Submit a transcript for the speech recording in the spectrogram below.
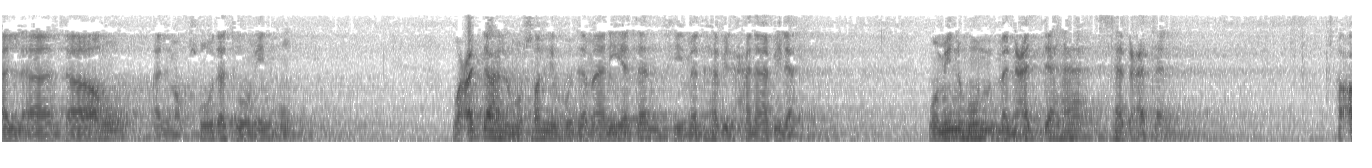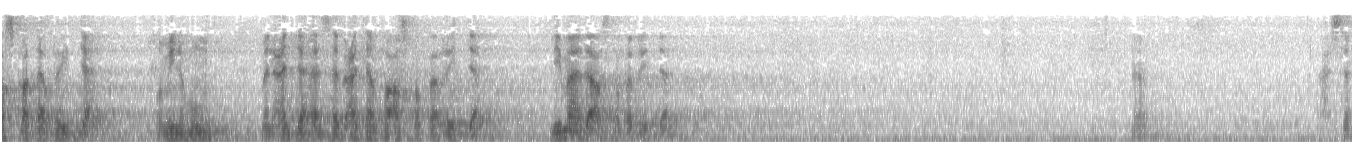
الآثار المقصودة منه. وعدها المصنف ثمانية في مذهب الحنابلة. ومنهم من عدها سبعة. فأسقط الردة. ومنهم من عدها سبعة فأسقط الردة. لماذا أسقط الردة؟ نعم. أحسن.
